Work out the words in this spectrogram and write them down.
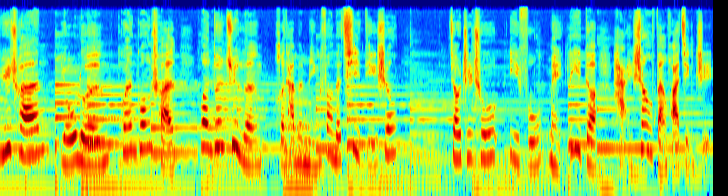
渔船、游轮、观光船、万吨巨轮和它们鸣放的汽笛声，交织出一幅美丽的海上繁华景致。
